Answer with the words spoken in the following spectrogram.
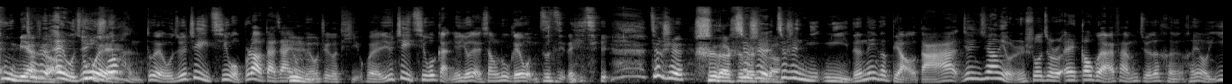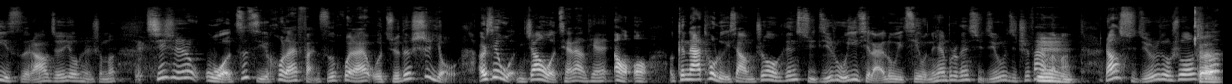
负面的。就是哎，我觉得你说得很对。我觉得这一期我不知道大家有没有嗯这个体会，因为这一期我感觉有点像录给我们自己的一期，就是 是的，是的，的，就是就是你你的那个表达，就像有人说，就是哎，高贵 FM 觉得很很有意思，然后觉得又很什么。其实我自己后来反思回来，我觉得是有，而且我你知道，我前两天哦哦，跟大家透露一下，我们之后跟许吉如一起来录一期。我那天不是跟许吉如去吃饭了嘛，嗯然后许吉如就说说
